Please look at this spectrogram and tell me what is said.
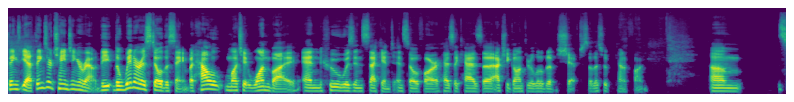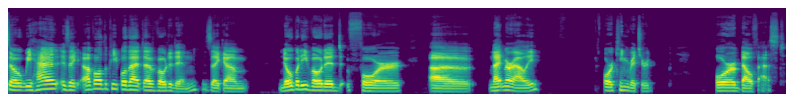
Things yeah, things are changing around. the The winner is still the same, but how much it won by and who was in second and so far has like has uh, actually gone through a little bit of a shift. So this would be kind of fun. Um, so we had is like of all the people that uh, voted in, it's like um nobody voted for uh Nightmare Alley or King Richard or Belfast.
